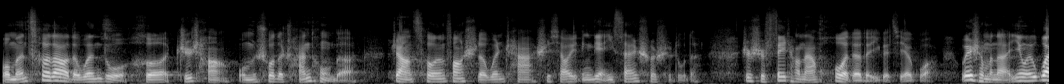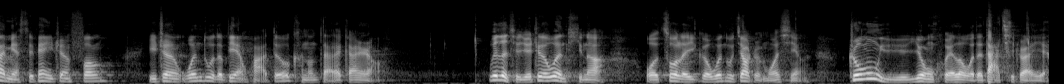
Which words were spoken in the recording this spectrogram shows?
我们测到的温度和直肠我们说的传统的这样测温方式的温差是小于零点一三摄氏度的，这是非常难获得的一个结果。为什么呢？因为外面随便一阵风、一阵温度的变化都有可能带来干扰。为了解决这个问题呢，我做了一个温度校准模型，终于用回了我的大气专业。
